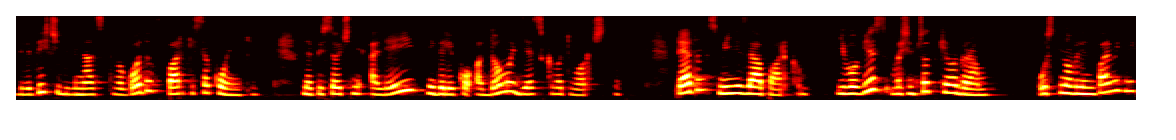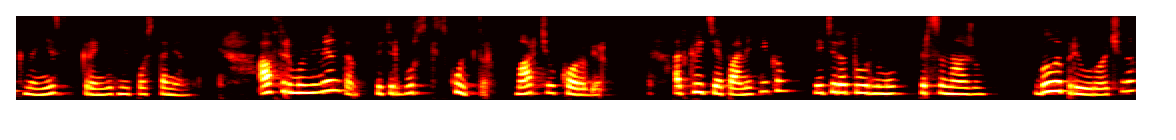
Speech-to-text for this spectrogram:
2012 года в парке Сокольники на Песочной аллее недалеко от Дома детского творчества, рядом с мини-зоопарком. Его вес 800 кг. Установлен памятник на низкий гранитный постамент. Автор монумента – петербургский скульптор Марчел Коробер. Открытие памятника литературному персонажу было приурочено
